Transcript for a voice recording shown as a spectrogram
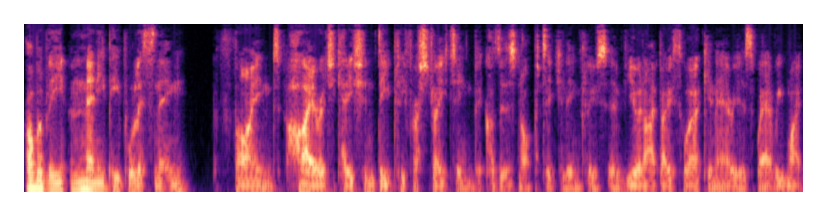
probably many people listening find higher education deeply frustrating because it's not particularly inclusive. You and I both work in areas where we might,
